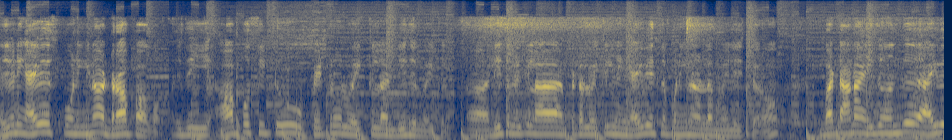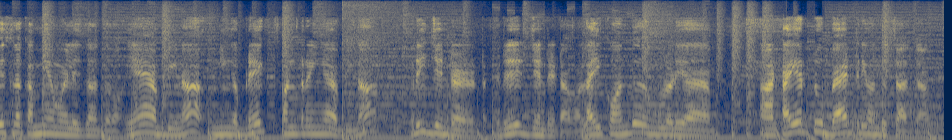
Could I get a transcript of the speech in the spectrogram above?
இதுவே நீங்கள் ஹைவேஸ் போனீங்கன்னா ட்ராப் ஆகும். இது opposite to petrol vehicle and diesel vehicle diesel vehicle petrol vehicle நீங்கள் ஹைவேஸில் போனீங்கன்னா நல்ல மைலேஜ் தரும். பட் ஆனால் இது வந்து ஹைவேஸில் கம்மியாக மைலேஜ் தான் தரும். ஏன் அப்படின்னா நீங்கள் பிரேக் பண்ணுறீங்க அப்படின்னா ரீஜென்ரேட் ரீஜென்ரேட் ஆகும். லைக் வந்து உங்களுடைய டயர் டு பேட்டரி வந்து சார்ஜ் ஆகும்.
